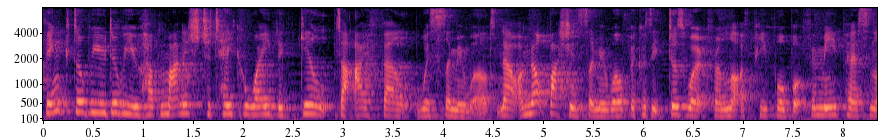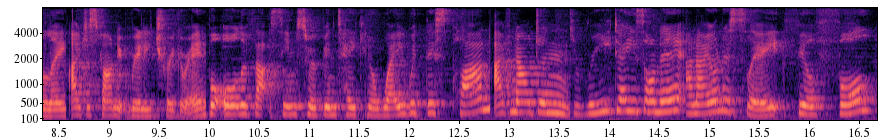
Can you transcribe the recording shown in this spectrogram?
think WW have managed to take away the guilt that I felt with Slimming World. Now, I'm not bashing Slimming World because it does work for a lot of people, but for me personally, I just found it really triggering. But all of that seems to have been taken away with this plan. I've now done three days on it and I honestly feel full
